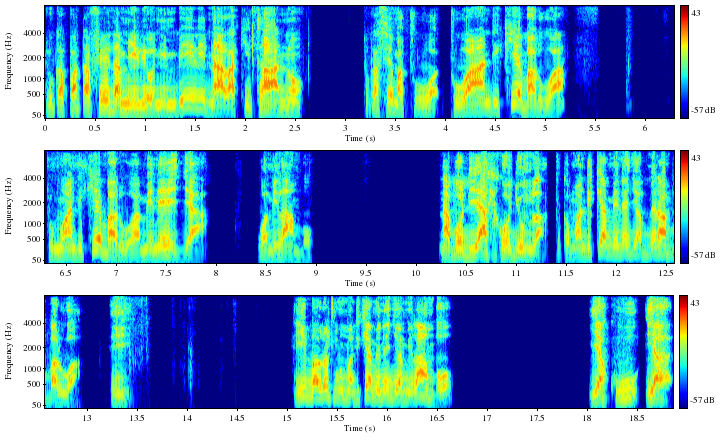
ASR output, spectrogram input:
tukapata fedha milioni mbili na laki tano tukasema tu, tuwaandikie barua tumwandikie barua meneja wa Milambo na bodi yake kwa ujumla. Tukamwandikia meneja wa Milambo barua hii hii barua tumemwandikia meneja wa Milambo ya, ku, ya,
